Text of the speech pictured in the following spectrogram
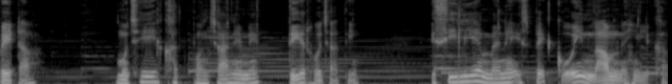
बेटा मुझे ये खत पहुँचाने में देर हो जाती। इसीलिए मैंने इस पर कोई नाम नहीं लिखा।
